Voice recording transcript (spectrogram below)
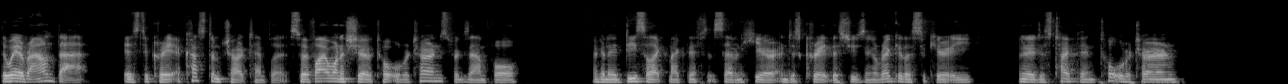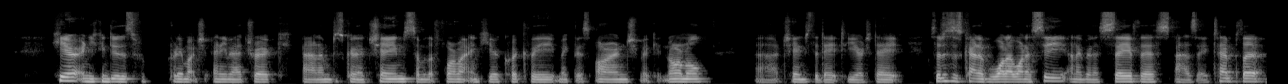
The way around that is to create a custom chart template. So if I want to show total returns, for example, I'm going to deselect Magnificent 7 here and just create this using a regular security. I'm going to just type in total return here, and you can do this for pretty much any metric. And I'm just going to change some of the formatting here quickly, make this orange, make it normal, uh, change the date to year to date. So this is kind of what I want to see. And I'm going to save this as a template,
